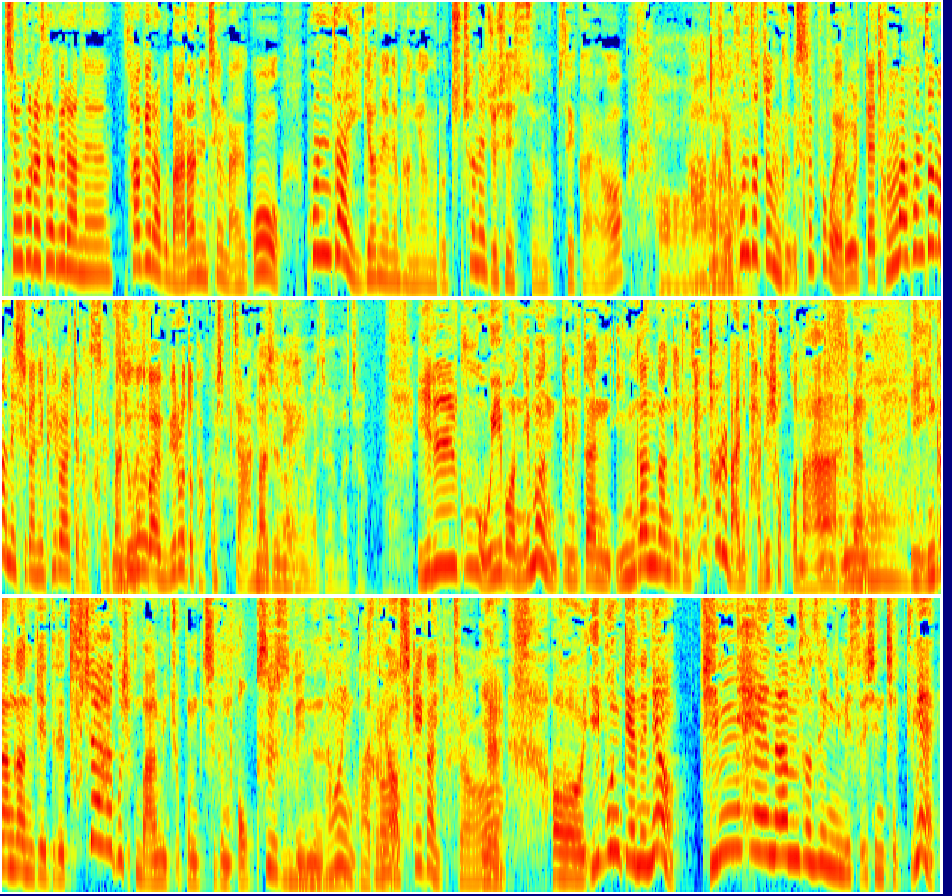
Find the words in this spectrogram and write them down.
친구를 사귀라는, 사귀라고 말하는 책 말고, 혼자 이겨내는 방향으로 추천해 주실 순 없을까요? 어. 아, 맞아요. 혼자 좀그 슬프고 외로울 때 정말 혼자만의 시간이 필요할 때가 있어요. 그 맞아요, 누군가의 위로도 받고 싶지 않을 맞아요, 때. 맞아요, 맞아요, 맞아요. 1952번님은 좀 일단 인간관계 좀 상처를 많이 받으셨거나 아니면 어. 이 인간관계들에 투자하고 싶은 마음이 조금 지금 없을 수도 있는 상황인 것 같아요. 음, 그런 시기가 있죠. 예. 어, 이분께는요, 김해남 선생님이 쓰신 책 중에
